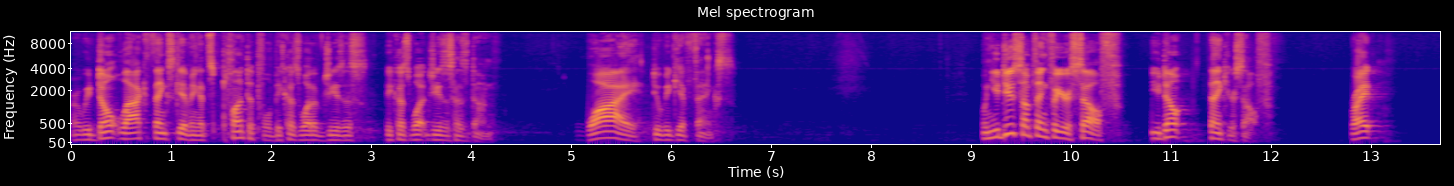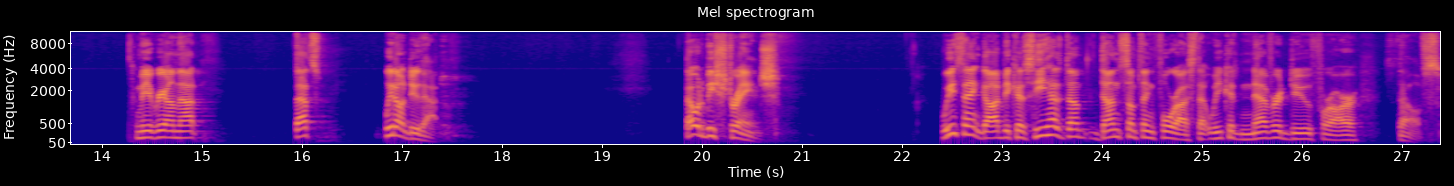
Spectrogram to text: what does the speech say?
Or we don't lack thanksgiving, it's plentiful because what of Jesus, because what Jesus has done. Why do we give thanks? When you do something for yourself, you don't thank yourself, right? Can we agree on that? That's, we don't do that. That would be strange. We thank God because He has done, done something for us that we could never do for ourselves.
